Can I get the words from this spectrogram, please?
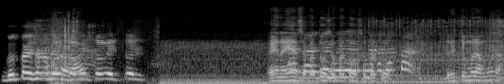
Doon tayo sa kabila. Tawid, tawid, tol. Ayan, ayan, sa bato, sa bato, sa bato. Diretso mo lang muna.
